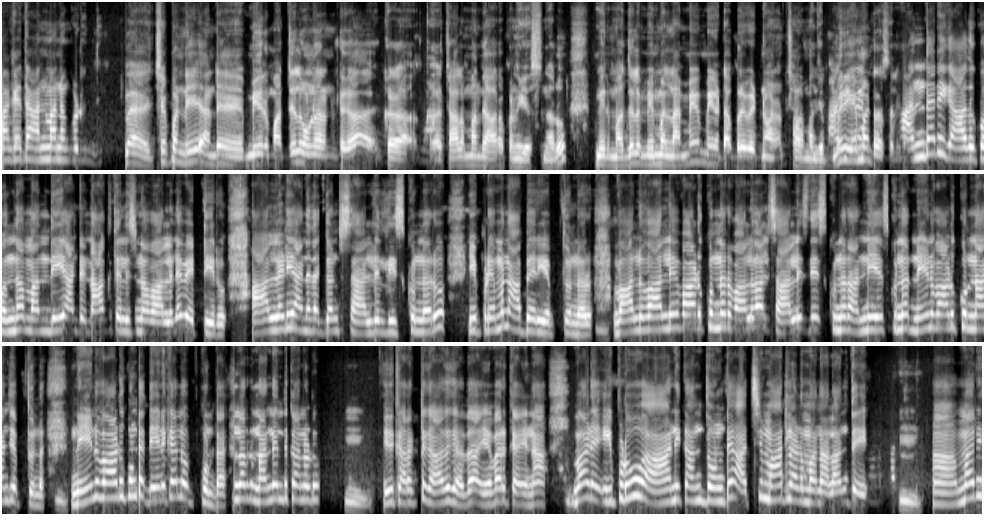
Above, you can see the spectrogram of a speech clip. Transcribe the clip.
మాకైతే అనుమానం కూడా ఉంది. చెప్పండి. అంటే మీరు మధ్యలో ఉన్నారన్నట్టుగా ఇక్కడ చాలా మంది ఆరోపణలు చేస్తున్నారు. మీరు మధ్యలో మిమ్మల్ని నమ్మి మేము డబ్బులు పెట్టిన చాలా మంది చెప్పారు. మీరు ఏమంటారు అసలు? అందరి కాదు కొంతమంది అంటే నాకు తెలిసిన వాళ్ళనే పెట్టిరు. ఆల్రెడీ ఆయన దగ్గర నుంచి శాలరీలు తీసుకున్నారు. ఇప్పుడేమో నా పేరు చెప్తున్నారు. వాళ్ళు వాళ్ళే వాడుకున్నారు వాళ్ళు వాళ్ళు శాలరీస్ తీసుకున్నారు అన్ని చేసుకున్నారు. నేను వాడుకున్నా అని చెప్తున్నారు నేను వాడుకుంటే దేనికైనా ఒప్పుకుంటా. నన్ను ఎందుకు అనడు? ఇది కరెక్ట్ కాదు కదా ఎవరికైనా. వాడే ఇప్పుడు ఆనికి అంత ఉంటే వచ్చి మాట్లాడమనాలి అంతే. ఆ, మరి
